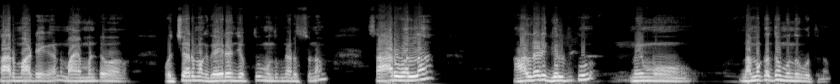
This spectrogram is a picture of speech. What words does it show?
సార్ మాట కానీ మా ఎమ్మంటే వచ్చారు. మాకు ధైర్యం చెప్తూ ముందుకు నడుస్తున్నాం. సార్ వల్ల ఆల్రెడీ గెలుపుకు మేము నమ్మకంతో ముందుకు పోతున్నాం.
